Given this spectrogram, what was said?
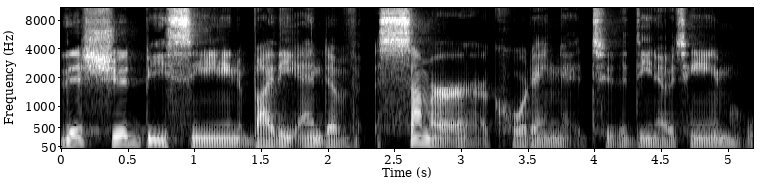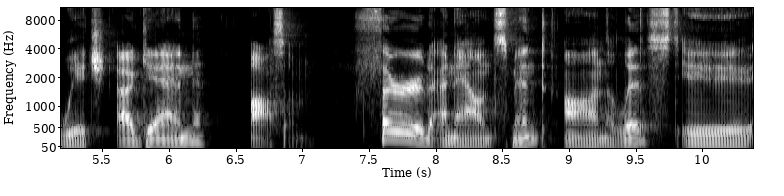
This should be seen by the end of summer, according to the Deno team, which again, awesome. Third announcement on the list is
